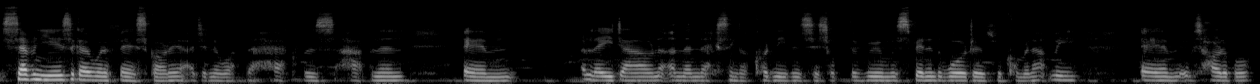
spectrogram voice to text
Seven years ago when I first got it, I didn't know what the heck was happening. Um, I lay down and then next thing I couldn't even sit up. The room was spinning, the wardrobes were coming at me. Um, it was horrible.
